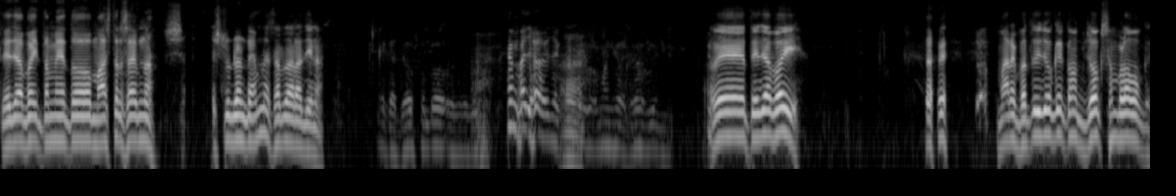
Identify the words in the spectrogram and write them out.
તેજાભાઈ, તમે તો માસ્ટર સાહેબના સ્ટુડન્ટ એમ ને, સરદારાજીના. હવે તેજાભાઈ મારે ભત્રીજો કે કંઈક જોક સંભળાવો કે,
